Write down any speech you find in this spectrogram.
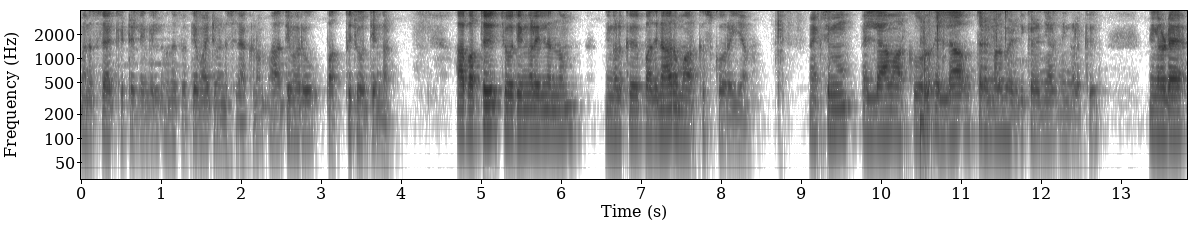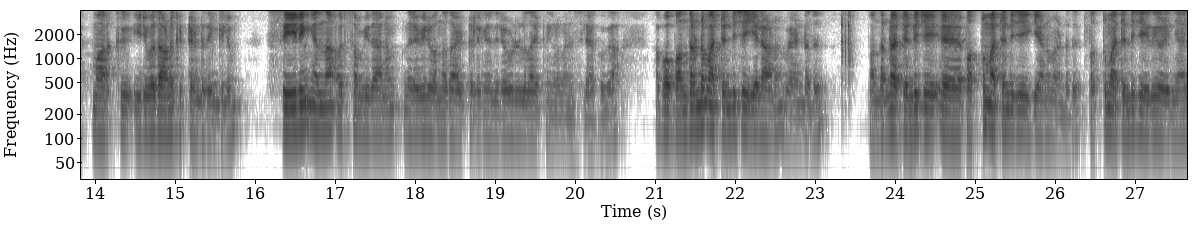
മനസ്സിലാക്കിയിട്ടില്ലെങ്കിൽ ഒന്ന് കൃത്യമായിട്ട് മനസ്സിലാക്കണം. ആദ്യം ഒരു പത്ത് ചോദ്യങ്ങൾ. ആ പത്ത് ചോദ്യങ്ങളിൽ നിന്നും നിങ്ങൾക്ക് പതിനാറ് മാർക്ക് സ്കോർ ചെയ്യാം. മാക്സിമം എല്ലാ മാർക്കുകളും എല്ലാ ഉത്തരങ്ങളും എഴുതി കഴിഞ്ഞാൽ നിങ്ങൾക്ക് നിങ്ങളുടെ മാർക്ക് ഇരുപതാണ് കിട്ടേണ്ടതെങ്കിലും സീലിംഗ് എന്ന ഒരു സംവിധാനം നിലവിൽ വന്നതായിട്ട് അല്ലെങ്കിൽ നിലവിലുള്ളതായിട്ട് നിങ്ങൾ മനസ്സിലാക്കുക. അപ്പോൾ പന്ത്രണ്ടും അറ്റൻഡ് ചെയ്യലാണ് വേണ്ടത്. പന്ത്രണ്ട് അറ്റൻഡ് ചെയ് പത്തും അറ്റൻഡ് ചെയ്യുകയാണ് വേണ്ടത്. പത്തും അറ്റൻഡ് ചെയ്ത് കഴിഞ്ഞാൽ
